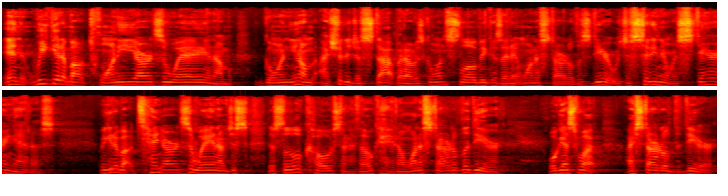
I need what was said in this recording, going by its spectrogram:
And we get about 20 yards away, and I'm going, you know, I should have just stopped, but I was going slow because I didn't want to startle this deer. It was just sitting there, was staring at us. We get about 10 yards away, and I'm just this little coast, and I thought, okay, I don't want to startle the deer. Well, guess what? I startled the deer.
